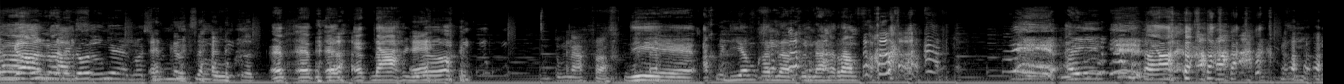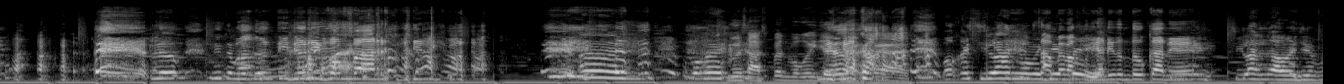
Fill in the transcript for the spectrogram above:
Enggak, Enggak, ada dotnya. Gua At sundut keresahan lu. At at at at dah gitu. Untung nafram. Iya, aku diam karena aku nahram. Ai. Ini Bangun teman-teman tidur di bombar pokoknya Gue suspend pokoknya Iya. jadi pokoknya silang sama Sampai JP. waktu dia ditentukan ya. Silang nggak sama JP?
